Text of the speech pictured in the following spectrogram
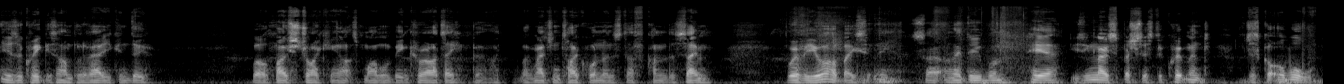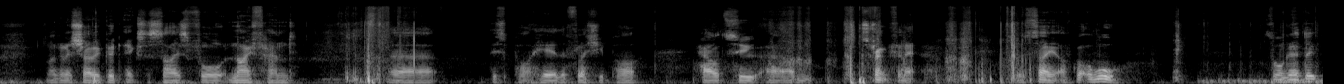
here's a quick example of how you can do well most striking arts my one being karate but I, I imagine taekwondo and stuff kind of the same wherever you are basically. So I'm going to do one here using no specialist equipment. I've just got a wall I'm going to show a good exercise for knife hand. Uh, this part here the fleshy part how to um, strengthen it. So say I've got a wall. So I'm going to do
